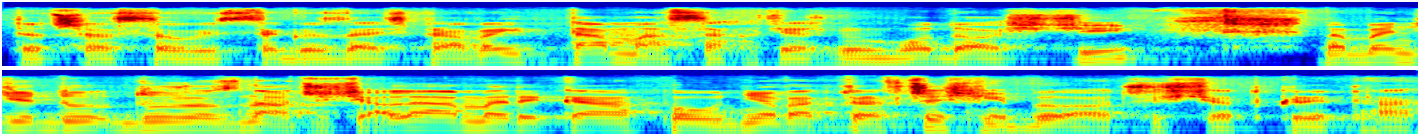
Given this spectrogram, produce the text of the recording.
To trzeba sobie z tego zdać sprawę i ta masa chociażby młodości no będzie du- dużo znaczyć, ale Ameryka Południowa, która wcześniej była oczywiście odkryta,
